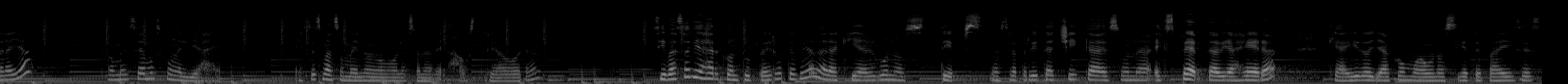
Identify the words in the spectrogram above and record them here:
Para allá. Comencemos con el viaje. Esta es más o menos la zona de Austria ahora. Si vas a viajar con tu perro, te voy a dar aquí algunos tips. Nuestra perrita chica es una experta viajera que ha ido ya como a unos siete países,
